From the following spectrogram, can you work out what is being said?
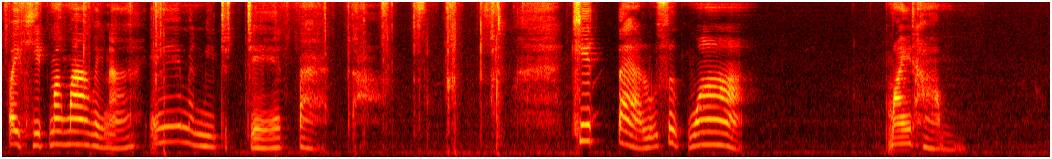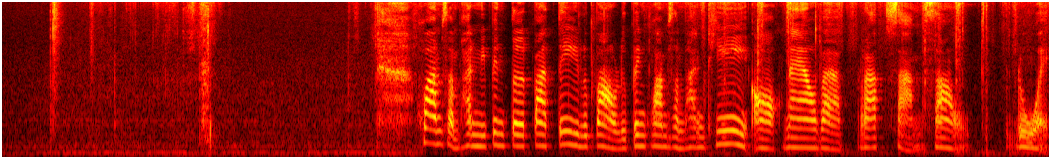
ไปคิดมาก ๆ เลยนะ เอ๊ะ มันมีจุดเจ็ดแปดคิด แต่รู้สึกว่า ไม่ทำความสัมพันธ์นี้เป็นเติร์ดปาร์ตี้หรือเปล่า หรือเป็นความสัมพันธ์ที่ออกแนวแบบรักสามเศร้าด้วย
